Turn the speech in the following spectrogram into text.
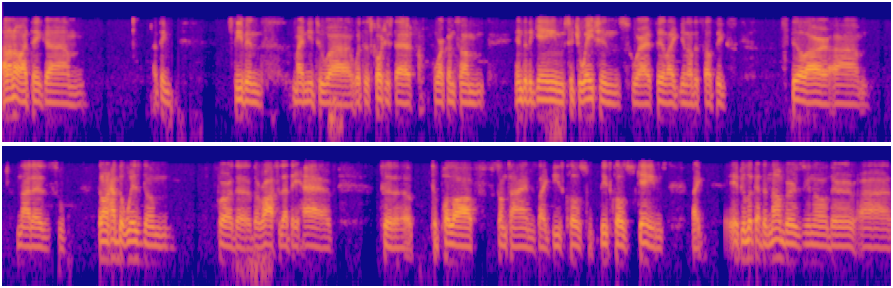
I don't know. I think um, I think Stevens might need to uh, with his coaching staff work on some into the game situations where I feel like you know the Celtics still are um, not as they don't have the wisdom for the the roster that they have to to pull off sometimes like these close these close games. Like if you look at the numbers, you know they're uh,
